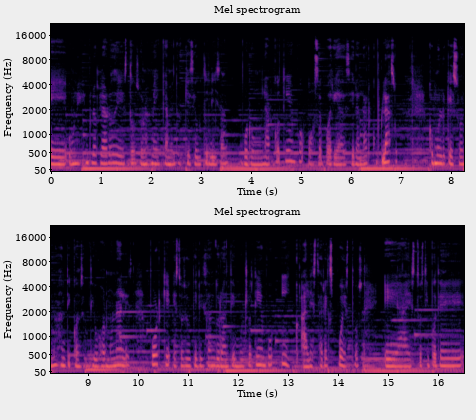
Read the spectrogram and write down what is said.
Eh, un ejemplo claro de esto son los medicamentos que se utilizan por un largo tiempo o se podría decir a largo plazo, como lo que son los anticonceptivos hormonales, porque estos se utilizan durante mucho tiempo y al estar expuestos eh, a estos tipos de,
